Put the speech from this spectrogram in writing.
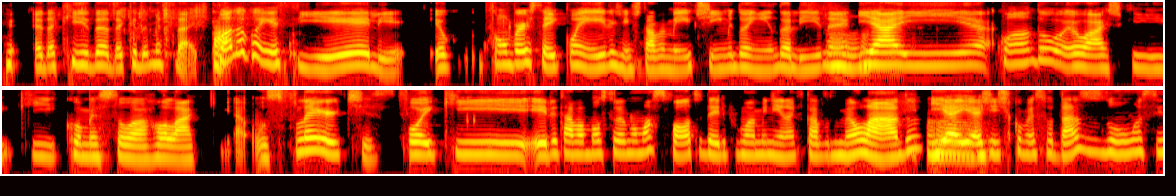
é daqui da, daqui da minha cidade. Tá. Quando eu conheci ele, eu conversei com ele, a gente tava meio tímido ainda ali, né? Uhum. E aí, quando eu acho que, que começou a rolar os flertes, foi que ele tava mostrando umas fotos dele pra uma menina que tava do meu lado. E aí Uhum. a gente começou a dar zoom, assim,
